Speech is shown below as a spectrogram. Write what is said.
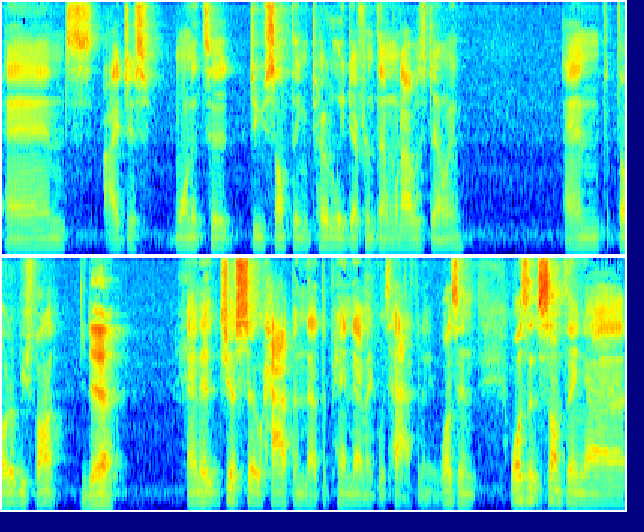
and I just wanted to do something totally different than what I was doing, and thought it'd be fun. Yeah. And it just so happened that the pandemic was happening. It wasn't wasn't something uh,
